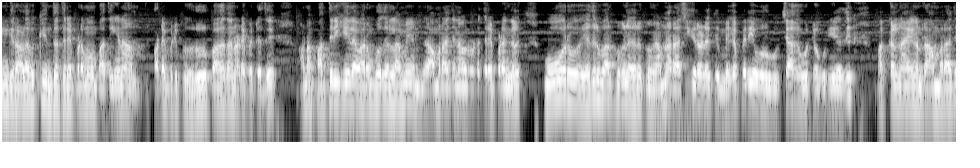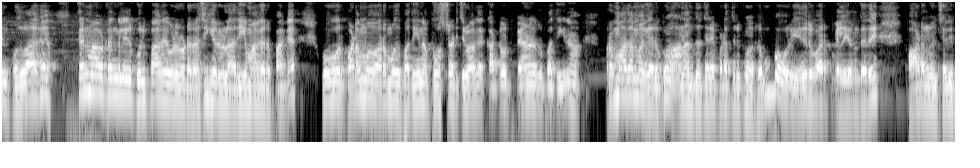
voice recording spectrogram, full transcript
என்கிற அளவுக்கு இந்த திரைப்படமும் பார்த்தீங்கன்னா படப்பிடிப்பு விறுவிறுப்பாக தான் நடைபெற்றது. ஆனால் பத்திரிகையில் வரும்போது எல்லாமே ராமராஜன் அவரோட திரைப்படங்கள் ஒவ்வொரு எதிர்பார்ப்புகளும் இருக்கும். ஏன்னா ரசிகர்களுக்கு மிகப்பெரிய ஒரு உற்சாக ஊட்டக்கூடியது மக்கள் நாயகன் ராமராஜன். பொதுவாக தென் மாவட்டங்களில் குறிப்பாக இவரோட ரசிகர்கள் அதிகமாக இருப்பாங்க. ஒவ்வொரு படமும் வரும்போது பார்த்தீங்கன்னா போஸ்டர் அடிச்சிருவாங்க. கட் அவுட் பேனர் பார்த்தீங்கன்னா பிரமாதமாக இருக்கும். ஆனால் அந்த திரைப்படத்திற்கும் ரொம்ப ஒரு எதிர்பார்ப்புகள் இருந்தது. பாடலும் சரி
